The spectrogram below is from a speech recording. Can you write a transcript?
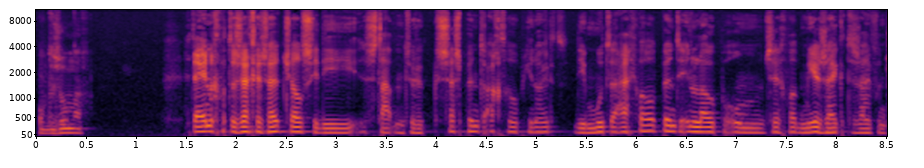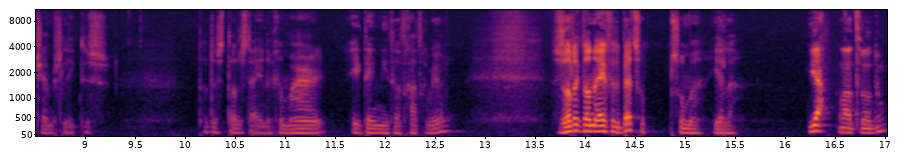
op de zondag. Het enige wat te zeggen is, hè, Chelsea die staat natuurlijk zes punten achter op United. Die moeten eigenlijk wel punten inlopen om zich wat meer zeker te zijn van de Champions League. Dus dat is, dat is het enige. Maar ik denk niet dat het gaat gebeuren. Zal ik dan even de bets opzommen, Jelle? Ja, laten we dat doen.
